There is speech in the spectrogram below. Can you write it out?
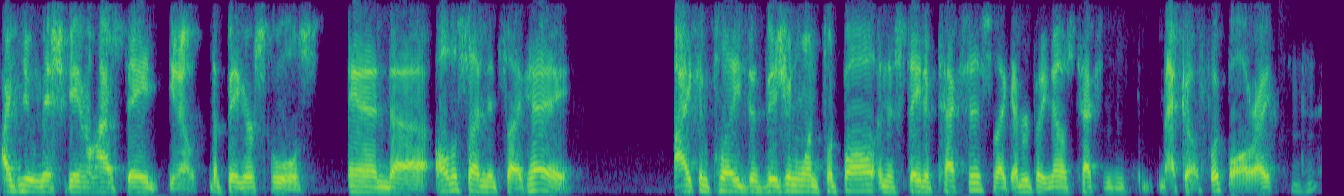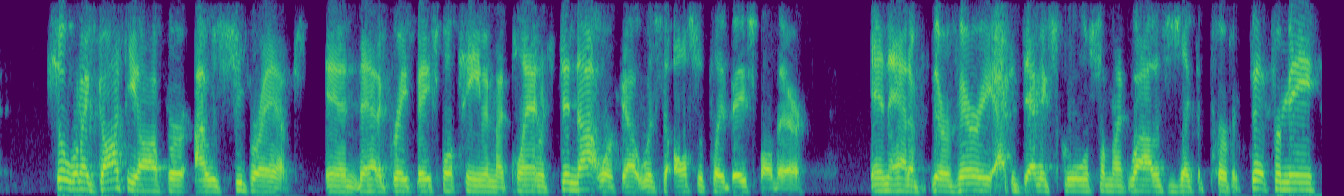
I knew Michigan, Ohio State, you know, the bigger schools, and uh, all of a sudden, it's like, hey, I can play Division One football in the state of Texas. Like everybody knows, Texas is the mecca of football, right? So when I got the offer, I was super amped, and they had a great baseball team. And my plan, which did not work out, was to also play baseball there. And they had a they're a very academic school, so I'm like, wow, this is like the perfect fit for me,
